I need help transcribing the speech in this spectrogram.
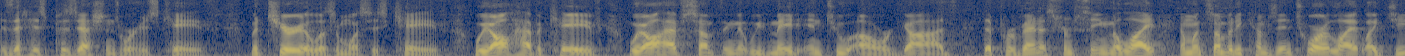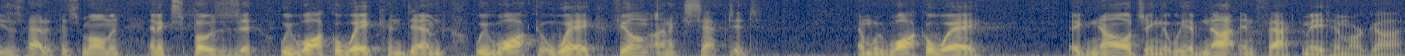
Is that his possessions were his cave. Materialism was his cave. We all have a cave. We all have something that we've made into our gods that prevent us from seeing the light. And when somebody comes into our light, like Jesus had at this moment, and exposes it, we walk away condemned. We walk away feeling unaccepted. And we walk away acknowledging that we have not, in fact, made him our God.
